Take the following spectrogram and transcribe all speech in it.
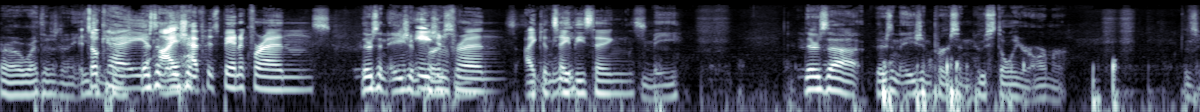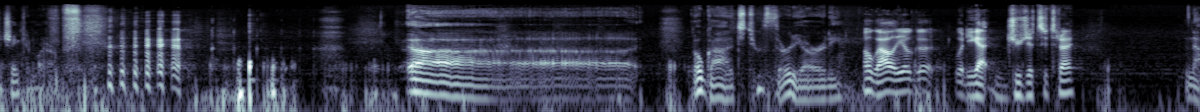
Or where there's an Asian It's person- okay. There's an I Asian, have Hispanic friends, There's an Asian Asian person. friends. I can say Me? these things. Me. There's a there's an Asian person who stole your armor. There's a chink in my armor. Uh, oh god, it's two thirty already. Oh golly, oh good. What do you got? Jujitsu today? No.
